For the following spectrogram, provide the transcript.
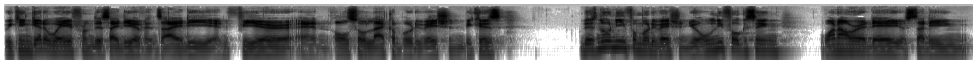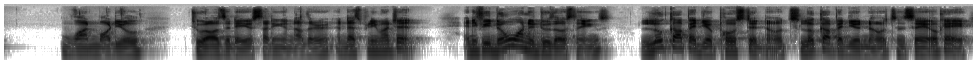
we can get away from this idea of anxiety and fear and also lack of motivation because there's no need for motivation. You're only focusing one hour a day, you're studying one module, two hours a day you're studying another, and that's pretty much it. And if you don't want to do those things, look up at your post it notes, look up at your notes and say, okay,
